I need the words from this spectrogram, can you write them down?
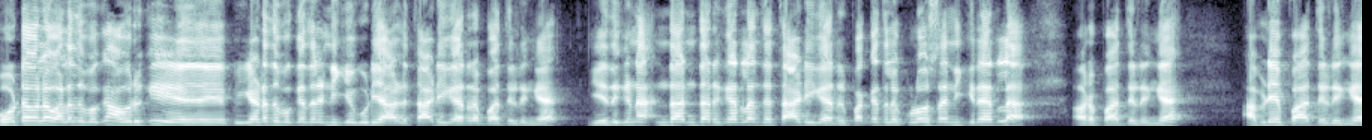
ஃபோட்டோவில் வலது பக்கம் அவருக்கு இடது பக்கத்தில் நிற்கக்கூடிய ஆள் தாடிக்காரரை பார்த்துடுங்க. எதுக்குன்னா இந்த இந்த இருக்கார்ல இந்த தாடிக்காரர் பக்கத்தில் க்ளோஸாக நிற்கிறார்ல அவரை பார்த்துடுங்க. அப்படியே பார்த்துடுங்க.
